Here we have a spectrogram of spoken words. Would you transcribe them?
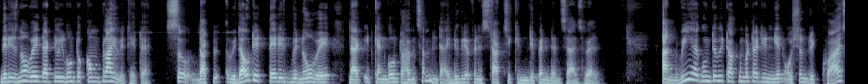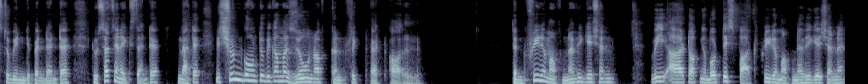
there is no way that they will going to comply with it. Eh. So that without it, there will be no way that it can go to have some degree of strategic independence as well. And we are going to be talking about that Indian Ocean requires to be independent eh, to such an extent eh, that eh, it shouldn't go to become a zone of conflict at all. Then freedom of navigation, we are talking about this part freedom of navigation,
